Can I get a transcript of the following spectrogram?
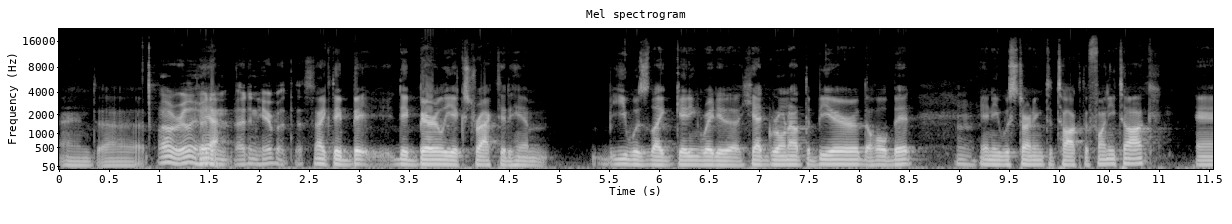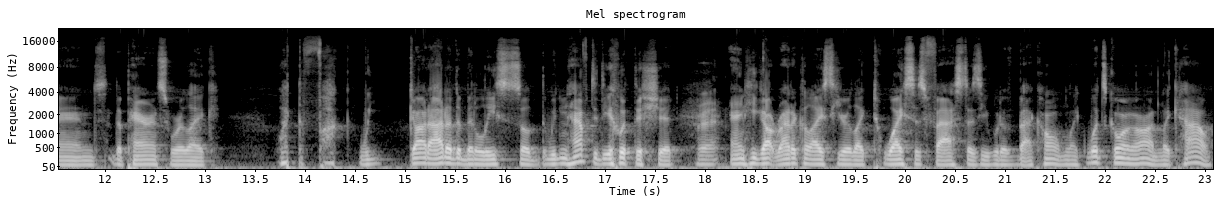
and uh, Oh, really? I Yeah. didn't. I didn't hear about this. like they ba- they barely extracted him. He was like getting ready to. He had grown out the beard, the whole bit, and he was starting to talk the funny talk. And the parents were like, "What the fuck? We got out of the Middle East, so we didn't have to deal with this shit." Right. And he got radicalized here like twice as fast as he would have back home. Like, what's going on? Like, how?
